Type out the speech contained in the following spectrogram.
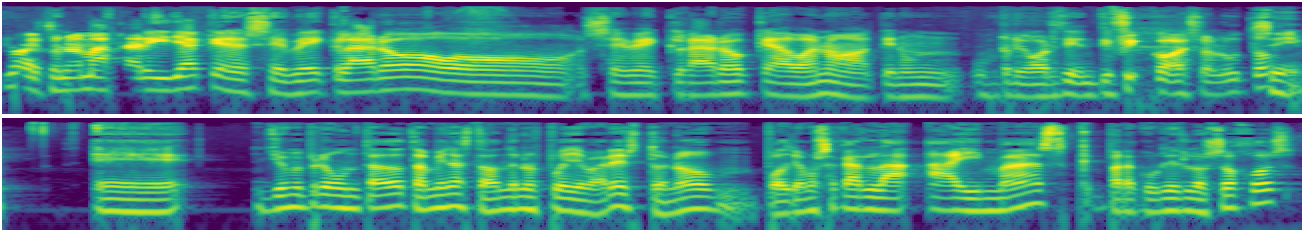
No, es una mascarilla que se ve claro, se ve claro que, bueno, tiene un, un rigor científico absoluto. Sí. Eh, yo me he preguntado también hasta dónde nos puede llevar esto, ¿no? Podríamos sacar la eye mask para cubrir los ojos,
